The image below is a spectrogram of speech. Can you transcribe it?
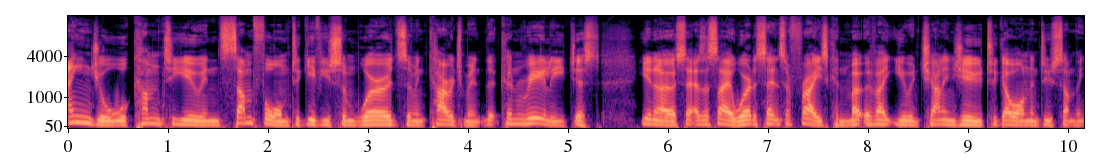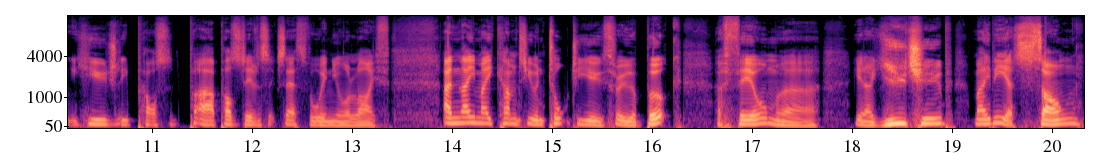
angel will come to you in some form to give you some words of encouragement that can really just, you know, as I say, a word, a sense of phrase can motivate you and challenge you to go on and do something hugely pos- uh, positive and successful in your life. And they may come to you and talk to you through a book, a film, uh, you know, YouTube, maybe a song,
